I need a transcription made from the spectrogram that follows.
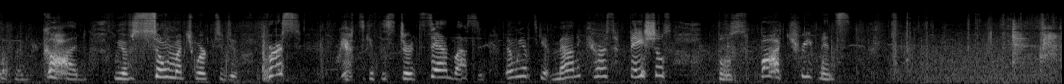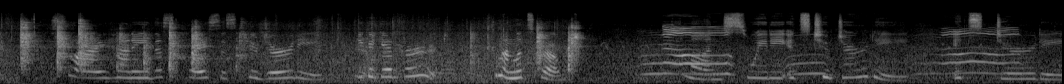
That's great! Oh my god, we have so much work to do. First, we have to get this dirt sandblasted. Then we have to get manicures, facials, full spa treatments. Sorry, honey. This place is too dirty. You could get hurt. Come on, let's go. Come on, sweetie. It's too dirty. It's dirty.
